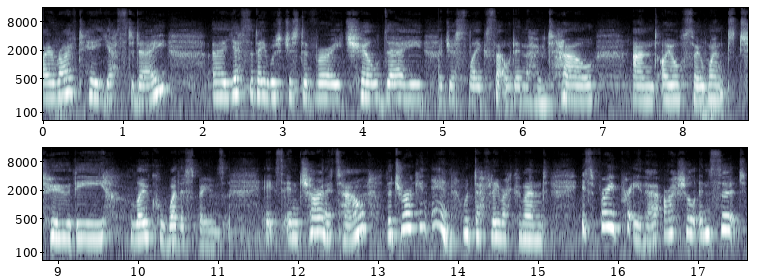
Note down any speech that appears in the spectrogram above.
I arrived here yesterday uh, yesterday was just a very chill day. I just like settled in the hotel and I also went to the local Wetherspoons. It's in Chinatown. The Dragon Inn would definitely recommend. It's very pretty there. I shall insert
